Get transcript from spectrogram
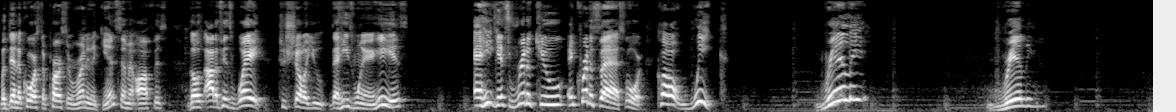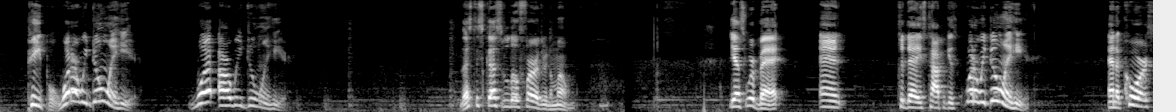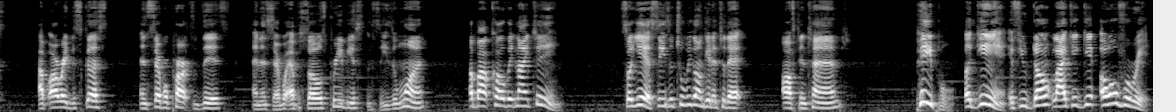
But then, of course, the person running against him in office goes out of his way to show you that he's wearing his. And he gets ridiculed and criticized for it, called weak. Really? Really? People, what are we doing here? What are we doing here? Let's discuss it a little further in a moment. Yes, we're back. And today's topic is what are we doing here? And of course, I've already discussed in several parts of this and in several episodes previous in season one about COVID 19. So, yeah, season two, we're going to get into that oftentimes. People, again, if you don't like it, get over it.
